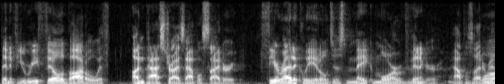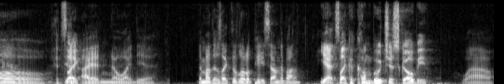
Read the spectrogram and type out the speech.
Then if you refill the bottle with unpasteurized apple cider, theoretically it'll just make more vinegar, apple cider vinegar. Whoa. It's Dude, like- I had no idea. The mother's like the little piece on the bottom. Yeah, it's like a kombucha SCOBY. Wow,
